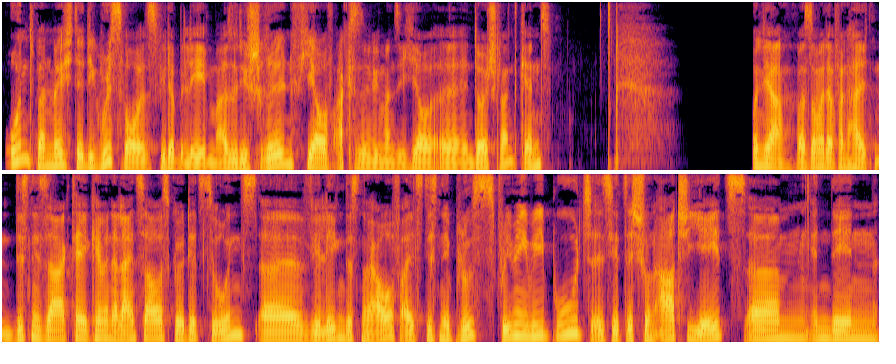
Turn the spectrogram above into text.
Und man möchte die Griswolds wiederbeleben, also die schrillen vier auf Achse, wie man sie hier äh, in Deutschland kennt. Und ja, was soll man davon halten? Disney sagt, hey, Kevin allein zu Hause gehört jetzt zu uns. Äh, wir legen das neu auf als Disney Plus Streaming Reboot. Ist jetzt ist schon Archie Yates ähm, in den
